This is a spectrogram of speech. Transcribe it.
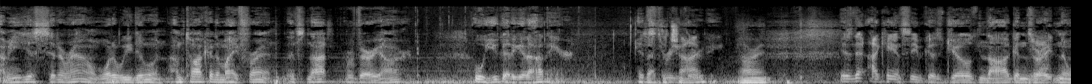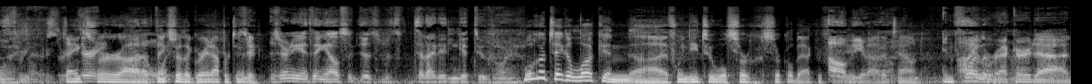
I mean, you just sit around. What are we doing? I'm talking to my friend. It's not very hard. Ooh, you got to get out of here. It's Is that the chime? All right. Isn't it? I can't see because Joe's noggin's right in the way. Thanks for uh, thanks for the great Is opportunity. there, is there anything else that, that I didn't get to for you? We'll go take a look, and uh, if we need to, we'll cir- circle back before I'll you be get out of town. And for the record, uh,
